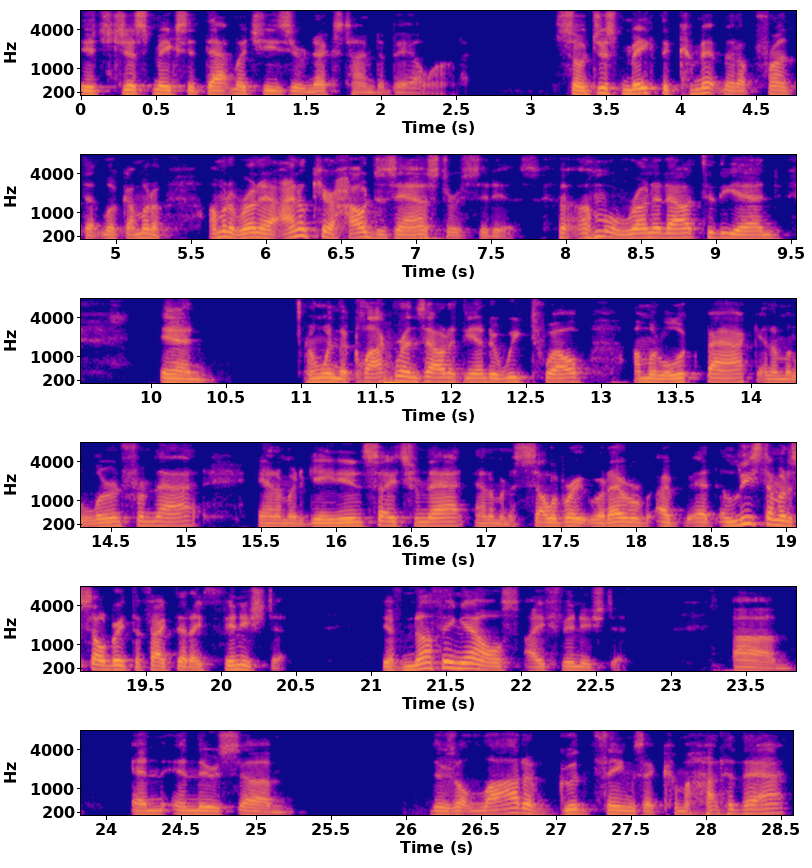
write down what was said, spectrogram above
it just makes it that much easier next time to bail on it. So just make the commitment up front that look, I'm gonna I'm gonna run it. I don't care how disastrous it is. I'm gonna run it out to the end. And and when the clock runs out at the end of week 12, I'm gonna look back and I'm gonna learn from that and I'm gonna gain insights from that and I'm gonna celebrate whatever I, at least I'm gonna celebrate the fact that I finished it. If nothing else, I finished it um, and and there's um, there's a lot of good things that come out of that.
